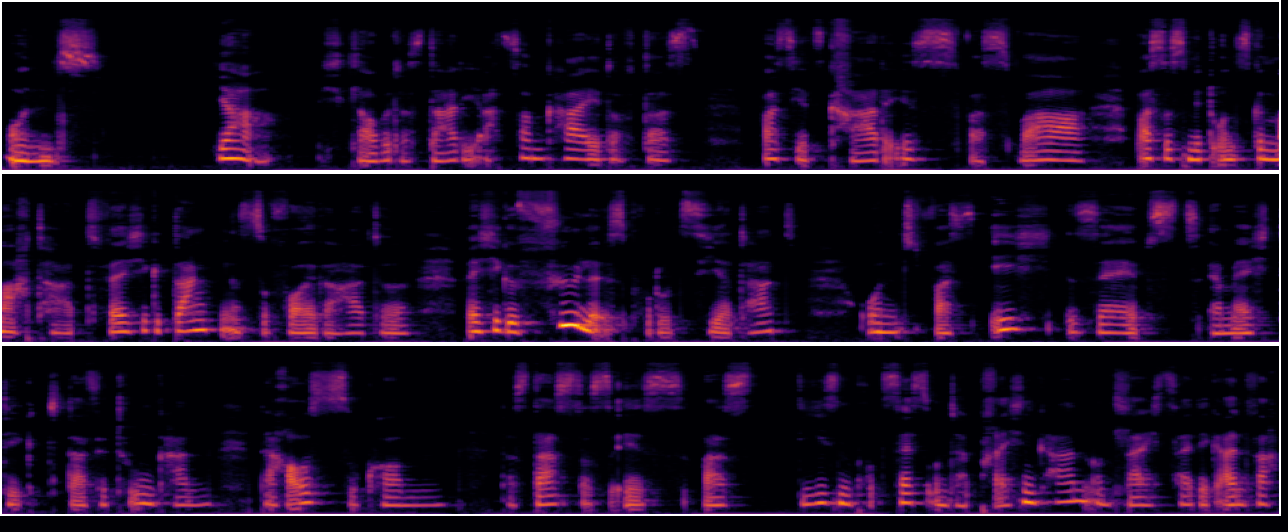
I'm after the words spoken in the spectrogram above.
Und ja, ich glaube, dass da die Achtsamkeit auf das was jetzt gerade ist, was war, was es mit uns gemacht hat, welche Gedanken es zur Folge hatte, welche Gefühle es produziert hat und was ich selbst ermächtigt dafür tun kann, da rauszukommen, dass das das ist, was diesen Prozess unterbrechen kann und gleichzeitig einfach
